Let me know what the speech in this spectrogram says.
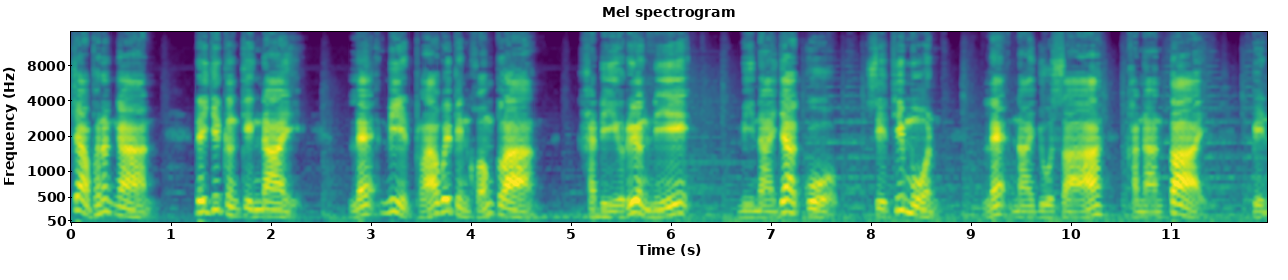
เจ้าพนักงาน ได้ยึดกางเกงใน และมีดพลาไว้เป็นของกลาง คดีเรื่องนี้มีนายย่าโกบสิทธิมนและนายยูสาขนานใต้ เป็น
